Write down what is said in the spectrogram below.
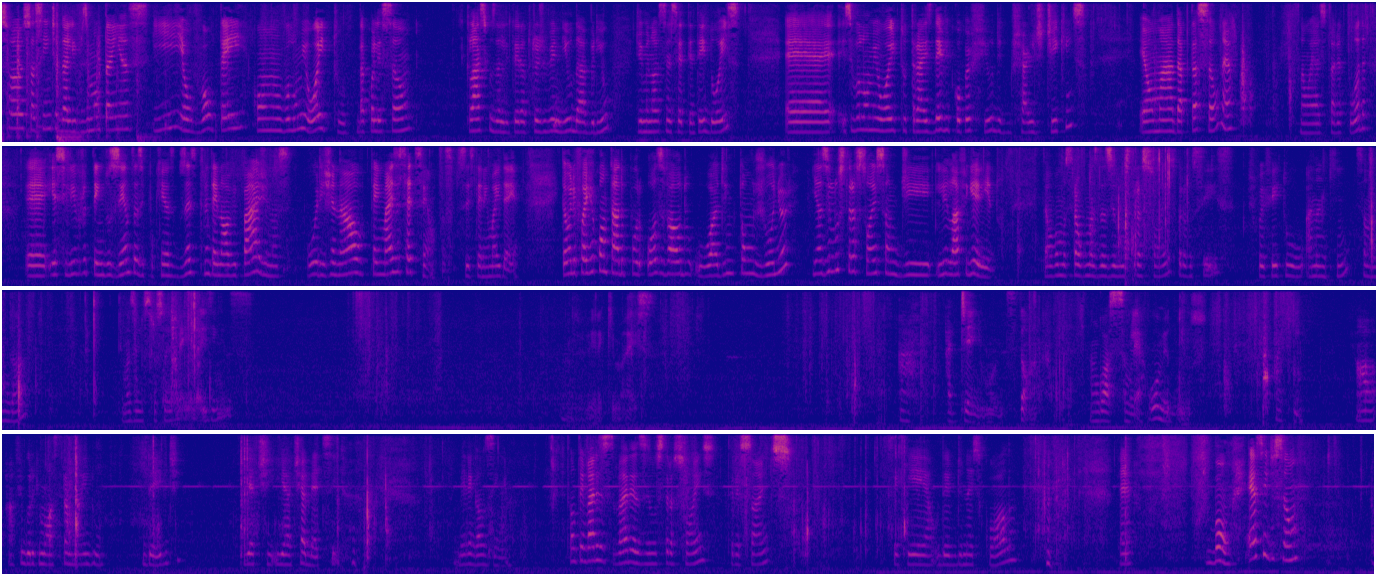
pessoal, eu sou a Cintia da Livros e Montanhas e eu voltei com o volume 8 da coleção Clássicos da Literatura Juvenil da Abril de 1972. É, esse volume 8 traz David Copperfield do Charles Dickens. É uma adaptação, né? Não é a história toda. É, esse livro tem 200 e pouquinhas, 239 páginas. O original tem mais de 700, pra vocês terem uma ideia. Então ele foi recontado por Oswaldo Waddington Jr. e as ilustrações são de Lila Figueiredo. Então vou mostrar algumas das ilustrações para vocês. Foi feito a nanquim, se eu não me engano. Tem umas ilustrações bem legaisinhas. Vamos ver aqui mais. Ah, a Jenny Moonstone. Não gosto dessa mulher. Oh, meu Deus. Aqui. A, a figura que mostra a mãe do David e a tia, e a tia Betsy. Bem legalzinho. Então tem várias, várias ilustrações interessantes. Esse aqui é o David na escola. é. Bom, essa edição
